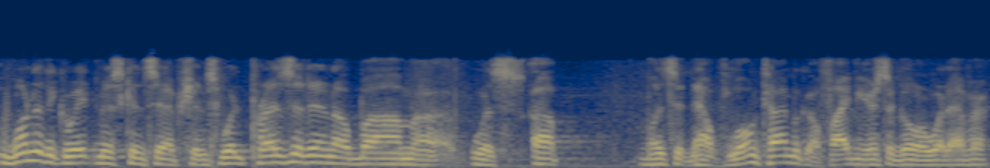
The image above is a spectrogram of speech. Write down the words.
one of the great misconceptions when President Obama was up? Was it now a long time ago, five years ago or whatever?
